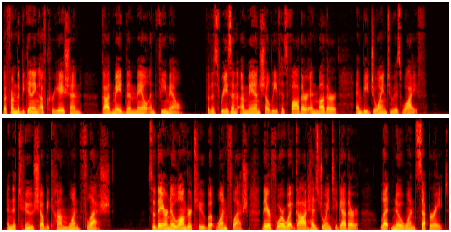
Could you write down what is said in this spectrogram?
But from the beginning of creation, God made them male and female. For this reason, a man shall leave his father and mother and be joined to his wife, and the two shall become one flesh. So they are no longer two, but one flesh. Therefore, what God has joined together, let no one separate.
